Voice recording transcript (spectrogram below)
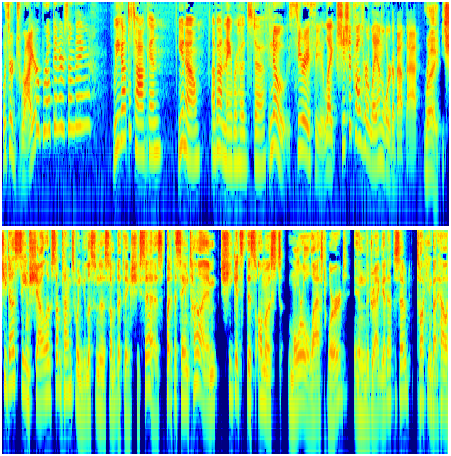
Was her dryer broken or something? We got to talking. You know, about neighborhood stuff. No, seriously, like she should call her landlord about that. Right. She does seem shallow sometimes when you listen to some of the things she says, but at the same time, she gets this almost moral last word in the Dragnet episode, talking about how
